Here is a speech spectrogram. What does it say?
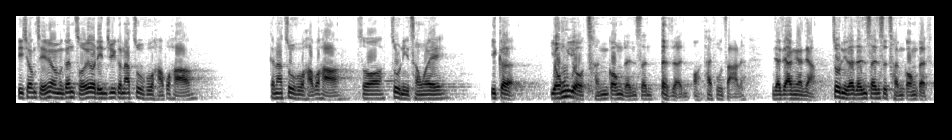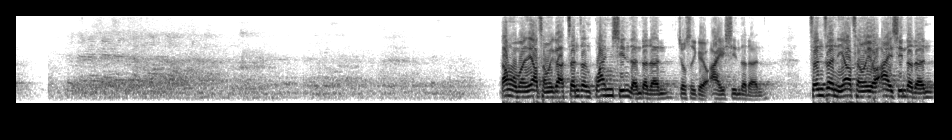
弟兄姐妹，我们跟左右邻居跟他祝福好不好？跟他祝福好不好？说祝你成为一个拥有成功人生的人。哦，太复杂了，你要这样跟他讲，祝你的人生是成功的。当我们要成为一个真正关心人的人，就是一个有爱心的人。真正你要成为有爱心的人，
